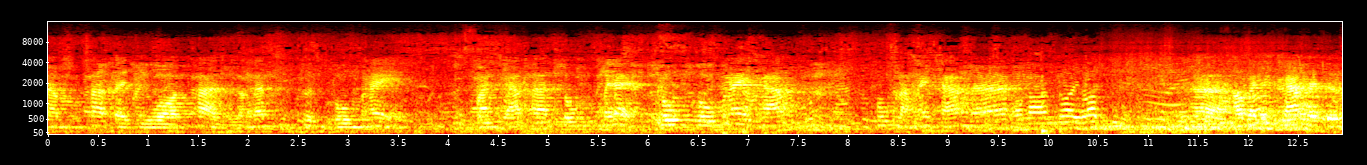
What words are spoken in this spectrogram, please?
นำผ้าไตรจีวรผ้าเหลืองนั้นขึ้นคลุมให้บัญชาพาคลุมไม่ได้คลุมคลุมให้ช้างคลุมหลังให้ช้างนะประมาณด้วยครับเอาไปที่ช้างไปถึง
